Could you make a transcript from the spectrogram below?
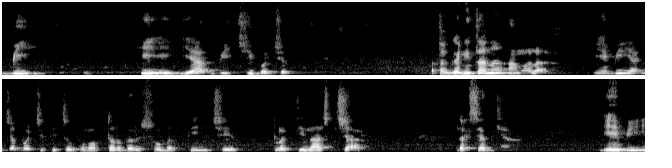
बी ही या बीची बचत. आता गणितानं आम्हाला ए बी यांच्या बचतीचं गुणोत्तर दर्शवलं तीनशे प्रतिनाश चार. लक्षात घ्या. ए बी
